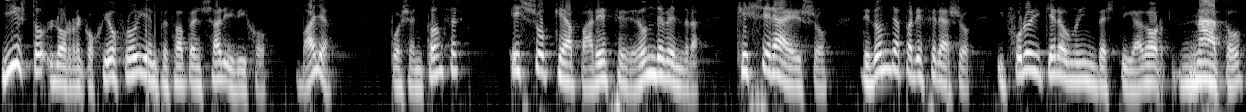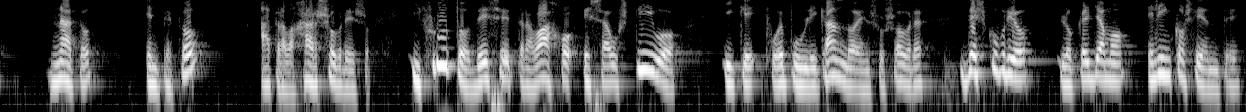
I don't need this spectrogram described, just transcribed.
Y esto lo recogió Freud y empezó a pensar y dijo, vaya, pues entonces, eso que aparece, ¿de dónde vendrá? ¿Qué será eso? ¿De dónde aparecerá eso? Y Freud, que era un investigador nato, nato, empezó a trabajar sobre eso. Y fruto de ese trabajo exhaustivo y que fue publicando en sus obras, descubrió lo que él llamó el inconsciente.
